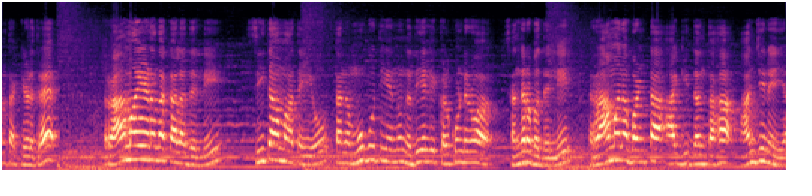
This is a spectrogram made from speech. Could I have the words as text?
ಅಂತ ಕೇಳಿದ್ರೆ, ರಾಮಾಯಣದ ಕಾಲದಲ್ಲಿ ಸೀತಾಮಾತೆಯು ತನ್ನ ಮೂಗುತಿಯನ್ನು ನದಿಯಲ್ಲಿ ಕಳ್ಕೊಂಡಿರುವ ಸಂದರ್ಭದಲ್ಲಿ ರಾಮನ ಬಂಟ ಆಗಿದ್ದಂತಹ ಆಂಜನೇಯ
